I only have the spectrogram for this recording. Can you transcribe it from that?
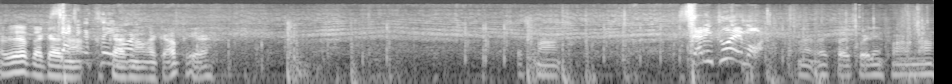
I really hope that guy's Setting not, guy's not like up here. It's not. Setting Claymore! Alright, looks like waiting for him now.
